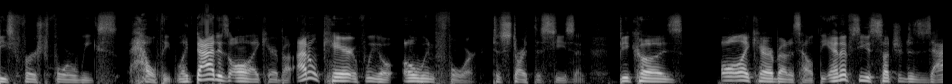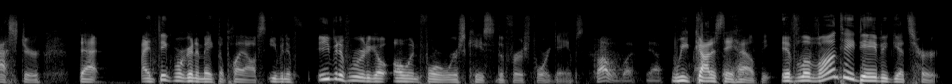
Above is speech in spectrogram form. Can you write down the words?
these first four weeks healthy. Like that is all I care about. I don't care if we go 0 and 4 to start the season because all I care about is health. The NFC is such a disaster that I think we're going to make the playoffs even if even if we were to go 0 and 4 worst case to the first four games Probably, yeah. we've got to stay healthy. If Lavonte David gets hurt,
